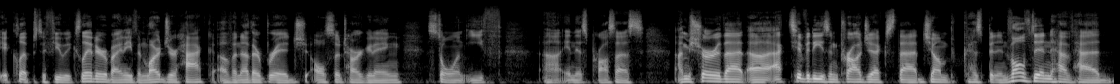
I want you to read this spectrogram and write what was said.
eclipsed a few weeks later by an even larger hack of another bridge, also targeting stolen ETH. Uh, in this process. I'm sure that uh, activities and projects that Jump has been involved in have had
